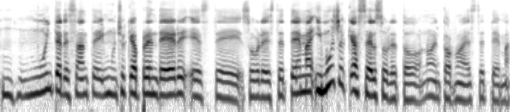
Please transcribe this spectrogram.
Muy interesante y mucho que aprender este sobre este tema y mucho que hacer sobre todo, ¿no? en torno a este tema.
